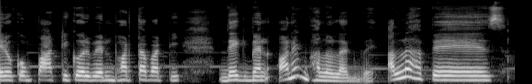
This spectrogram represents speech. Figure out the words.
এরকম পার্টি করবেন, ভর্তা পার্টি দেখবেন, অনেক ভালো লাগবে। আল্লাহ হাফেজ।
